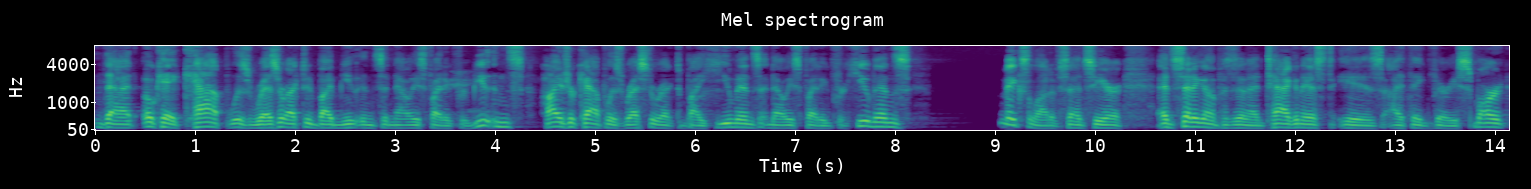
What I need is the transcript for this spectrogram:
that okay, Cap was resurrected by mutants and now he's fighting for mutants. Hydra Cap was resurrected by humans and now he's fighting for humans. makes a lot of sense here. And setting up as an antagonist is, I think, very smart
